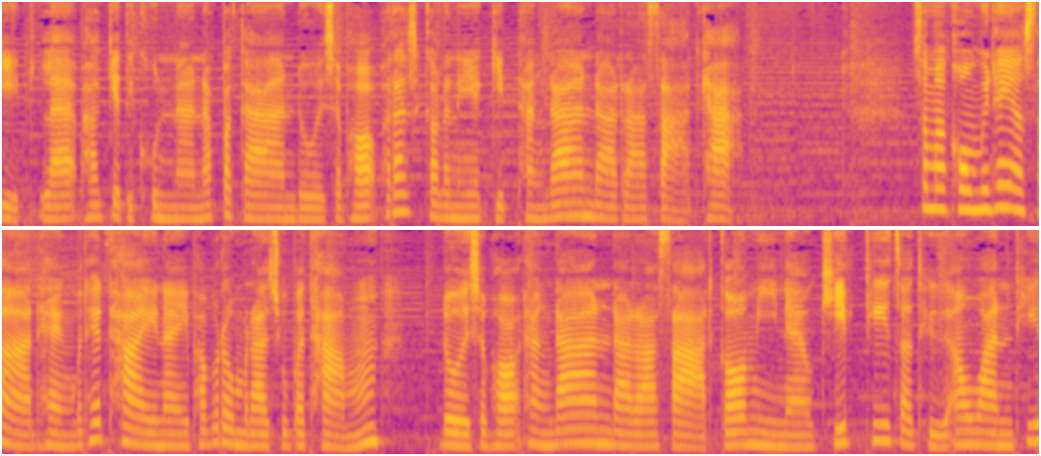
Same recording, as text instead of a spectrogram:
กิจ และพระเกียรติคุณนานับประการ โดยเฉพาะพระราชกรณียกิจทางด้านดาราศาสตร์ค่ะ สมาคมวิทยาศาสตร์แห่งประเทศไทยในพระบรมราชูปถัมภ์โดยเฉพาะทางด้านดาราศาสตร์ ก็มีแนวคิดที่จะถือเอาวันที่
